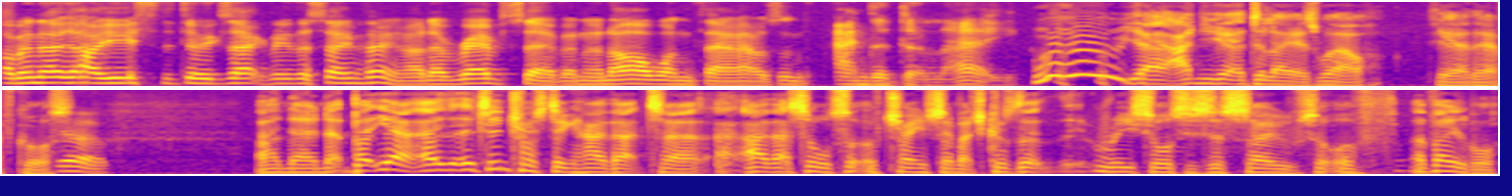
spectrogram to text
I mean, I used to do exactly the same thing. I had a Rev 7, an R1000, and a delay. Woohoo! Yeah, and you get a delay as well. Yeah, there, of course. Yeah. And then, but yeah, it's interesting how that uh, how that's all sort of changed so much because the the resources are so sort of available.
